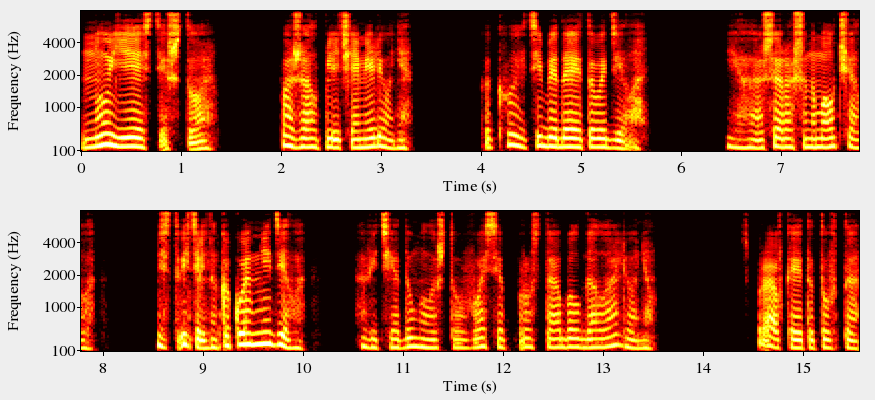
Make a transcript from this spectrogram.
Ну есть и что? Пожал плечами Лёня. Какое тебе до этого дело? Я ошарашенно молчала. Действительно, какое мне дело? А ведь я думала, что Вася просто оболгала Лёню. Справка эта туфта,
